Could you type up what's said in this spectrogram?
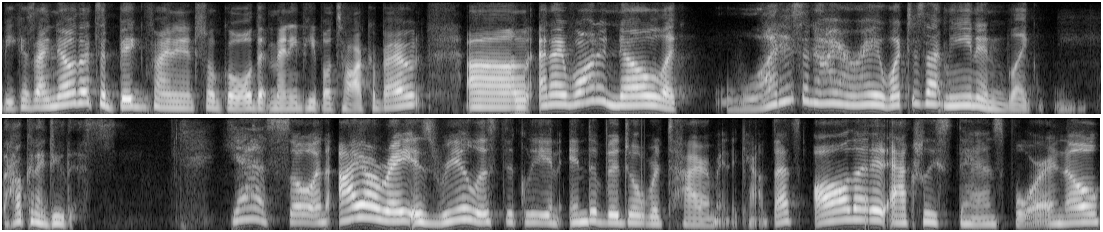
Because I know that's a big financial goal that many people talk about. Um, and I want to know, like, what is an IRA? What does that mean? And like, how can I do this? Yes. So an IRA is realistically an individual retirement account. That's all that it actually stands for. I know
